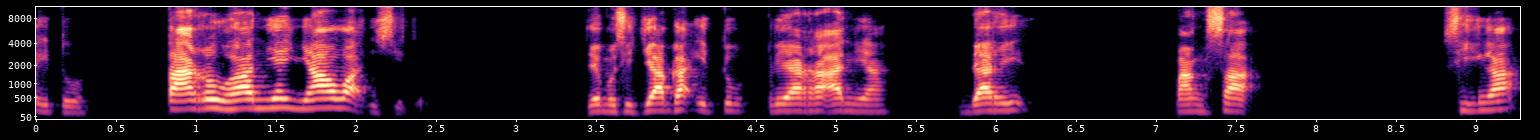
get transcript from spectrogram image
itu taruhannya nyawa di situ. Dia mesti jaga itu peliharaannya dari mangsa singa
